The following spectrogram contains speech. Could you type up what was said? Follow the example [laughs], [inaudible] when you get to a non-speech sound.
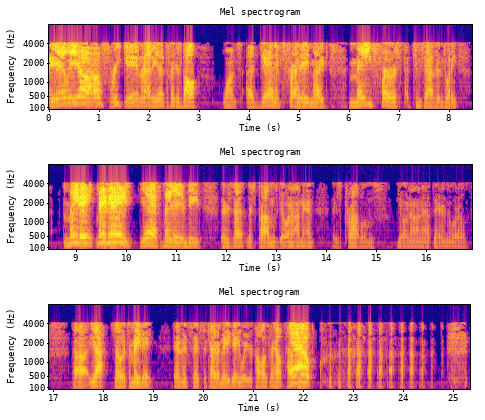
Here we are, freaking right here at the Freeker's Ball. Once again, it's [laughs] Friday night, May 1st, 2020. Mayday! Mayday! Yes, Mayday indeed. There's uh, there's problems going on, man. There's problems going on out there in the world. Uh, yeah, so it's a Mayday, and it's it's the kind of Mayday where you're calling for help. Help! [laughs]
